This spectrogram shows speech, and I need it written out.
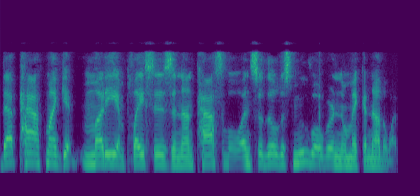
that path might get muddy in places and unpassable. And so they'll just move over and they'll make another one.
